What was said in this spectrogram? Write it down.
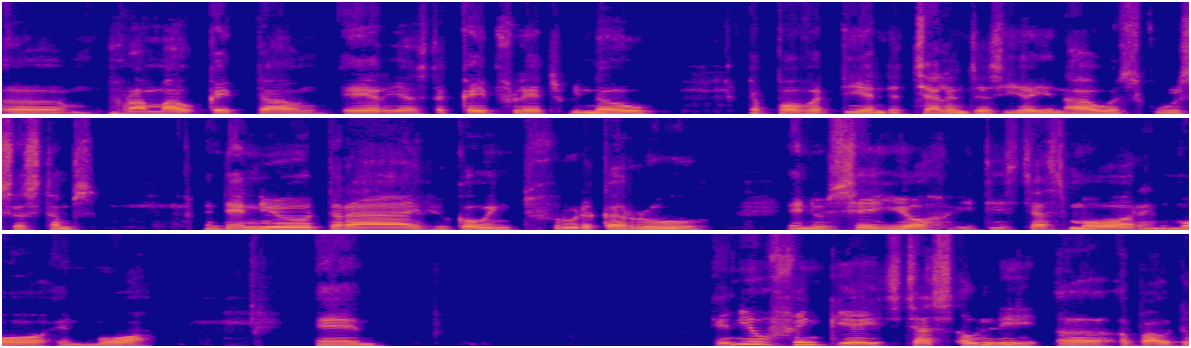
um, from our Cape Town areas, the Cape Flats, we know the poverty and the challenges here in our school systems. And then you drive, you're going through the Karoo, and you say, yo, it is just more and more and more. And can you think, yeah, it's just only uh, about the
